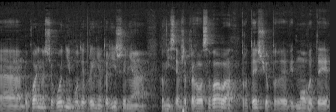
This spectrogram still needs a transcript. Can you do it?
Е, Буквально сьогодні буде прийнято рішення, комісія вже проголосувала про те, щоб е, відмовити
